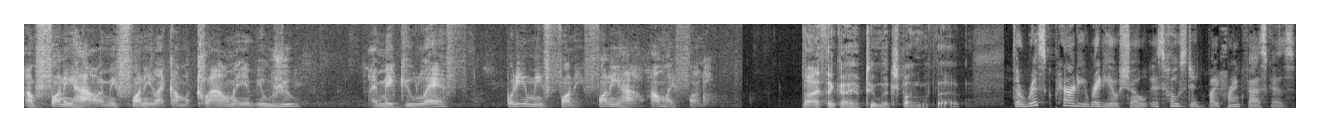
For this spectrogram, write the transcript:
I'm funny how? I mean, funny like I'm a clown. I amuse you. I make you laugh. What do you mean funny? Funny how? How am I funny? I think I have too much fun with that. The Risk Parity Radio Show is hosted by Frank Vasquez.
